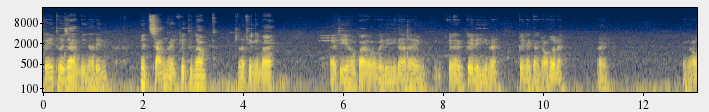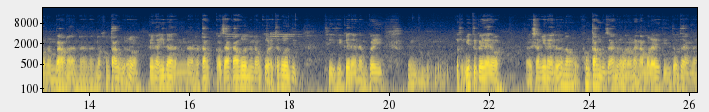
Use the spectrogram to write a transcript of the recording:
cái thời gian thì là đến hết sáng ngày phiên thứ năm tức là phiên ngày mai. Đấy, thì hôm qua mọi người để ý là đây cái này cây để ý này cây này càng rõ hơn này. Đấy. càng rõ hơn báo là, là, là nó không tăng nữa rồi. Cây này ít ra là, là nó tăng có giá cao hơn đóng cửa lại thấp hơn thì thì thì cây này là một cây ừ, có thể biết từ cây này rồi. Đấy, sang cây này nữa nó không tăng được giá nữa mà nó lại nằm ở đây thì rõ ràng là,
